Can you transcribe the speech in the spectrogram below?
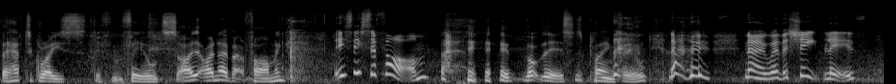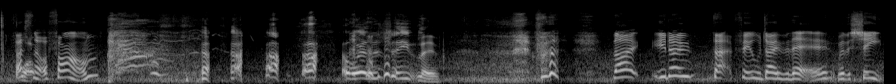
they have to graze different fields. I, I know about farming. Is this a farm? not this, it's a playing field. No, no, where the sheep live. That's What? not a farm. where the sheep live? Like, you know that field over there where the sheep,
